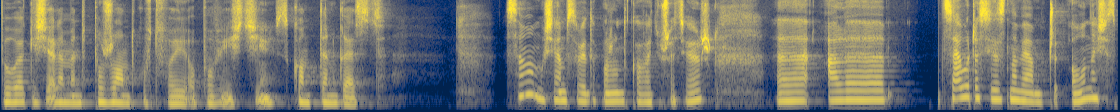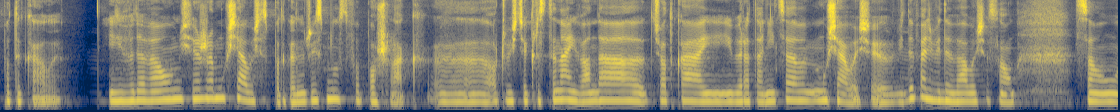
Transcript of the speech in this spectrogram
był jakiś element porządku w Twojej opowieści? Skąd ten gest? Sama musiałam sobie to porządkować przecież, e, ale cały czas się zastanawiałam, czy one się spotykały. I wydawało mi się, że musiały się spotkać. Znaczy jest mnóstwo poszlak. E, oczywiście Krystyna i Wanda, ciotka i bratanica musiały się widywać, widywały się. Są, są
